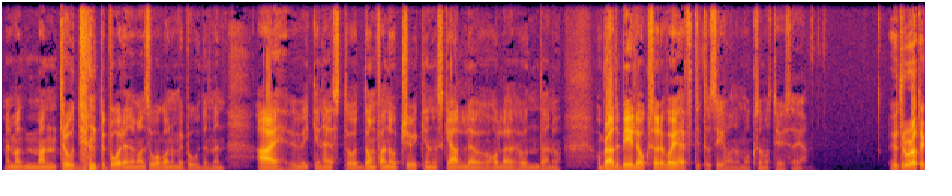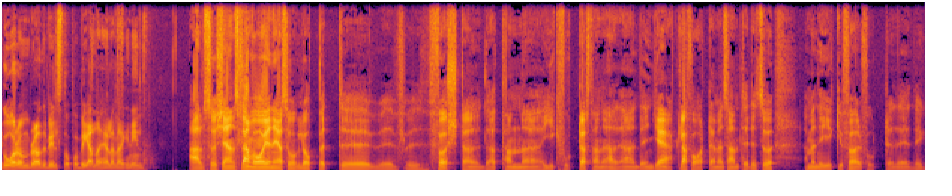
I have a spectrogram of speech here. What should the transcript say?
men man, man trodde ju inte på det när man såg honom i Boden. Men nej, vilken häst. Och Don Fanucci, vilken skalle att hålla undan. Och, och Brother Bill också. Det var ju häftigt att se honom också måste jag ju säga. Hur tror du att det går om Brother Bill står på benen hela vägen in? Alltså känslan var ju när jag såg loppet eh, först att han eh, gick fortast. Han hade en jäkla fart där men samtidigt så, ja men det gick ju för fort. Det, det,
